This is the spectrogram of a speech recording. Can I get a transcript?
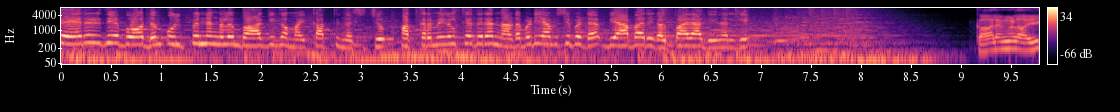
പേരെഴുതിയ ബോർഡും ഉൽപ്പന്നങ്ങളും ഭാഗികമായി കത്തിനശിച്ചു അക്രമികൾക്കെതിരെ നടപടി ആവശ്യപ്പെട്ട് വ്യാപാരികൾ പരാതി നൽകി. കാലങ്ങളായി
